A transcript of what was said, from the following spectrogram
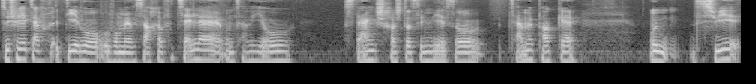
Zum Beispiel jetzt einfach die, wo, wo mir Sachen erzählen und sagen, jo, was denkst du, kannst du das irgendwie so zusammenpacken? Und es ist wie,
